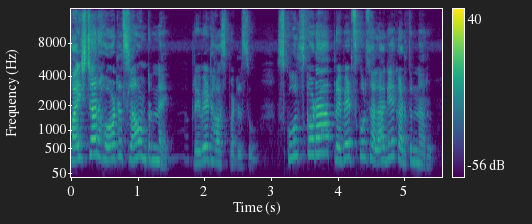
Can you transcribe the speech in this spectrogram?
ఫైవ్ స్టార్ హోటల్స్లా ఉంటున్నాయి. Private hospitals. స్కూల్స్ కూడా ప్రైవేట్ స్కూల్స్ అలాగే కడుతున్నారు.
